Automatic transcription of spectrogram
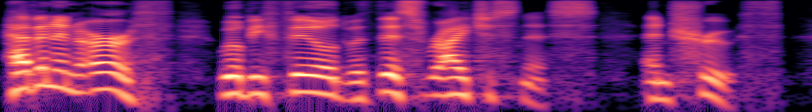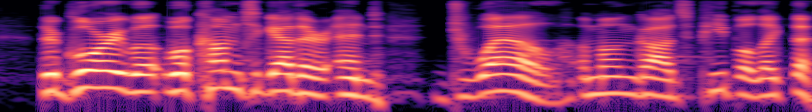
Heaven and earth will be filled with this righteousness and truth. Their glory will, will come together and dwell among God's people, like the,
